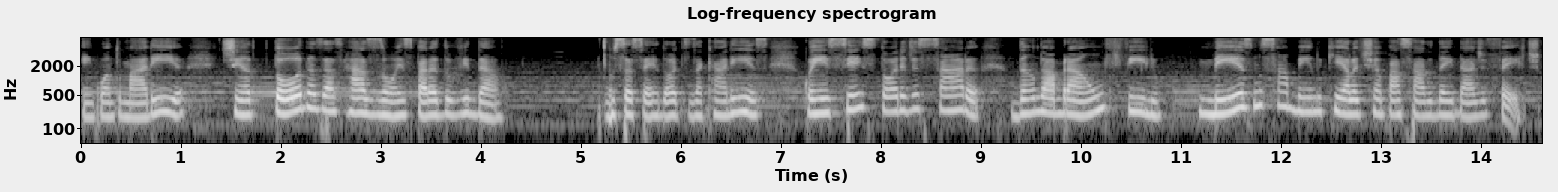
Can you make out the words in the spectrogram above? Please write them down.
enquanto Maria tinha todas as razões para duvidar. O sacerdote Zacarias conhecia a história de Sara, dando a Abraão um filho, mesmo sabendo que ela tinha passado da idade fértil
